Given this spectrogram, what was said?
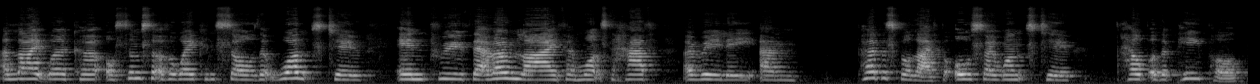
a light worker or some sort of awakened soul that wants to improve their own life and wants to have a really um, purposeful life but also wants to help other people.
